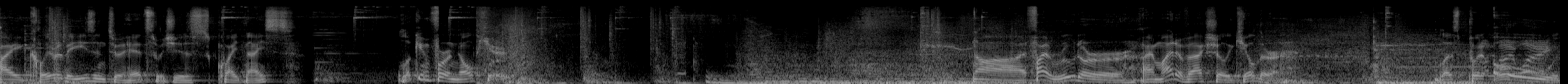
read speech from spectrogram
I clear these into hits, which is quite nice. Looking for an ult here. Ah, if I root her, I might have actually killed her. Let's put oh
